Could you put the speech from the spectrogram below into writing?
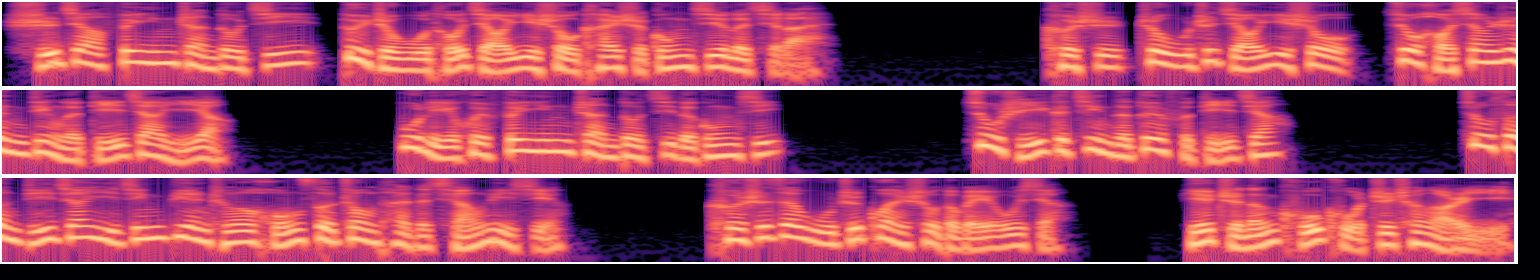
十架飞鹰战斗机对着五头角翼兽开始攻击了起来。可是这五只角翼兽就好像认定了迪迦一样，不理会飞鹰战斗机的攻击，就是一个劲的对付迪迦。就算迪迦已经变成了红色状态的强力型，可是，在五只怪兽的围殴下，也只能苦苦支撑而已。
